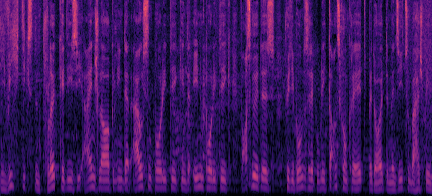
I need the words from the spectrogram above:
die wichtigsten Pflöcke, die Sie einschlagen in der Außenpolitik, in der Innenpolitik? Was würde es für die Bundesrepublik ganz konkret bedeuten, wenn Sie zum Beispiel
